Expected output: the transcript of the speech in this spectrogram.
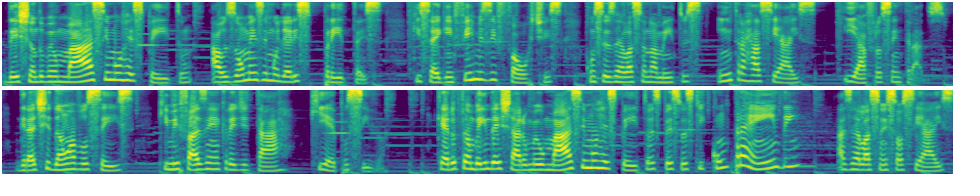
deixando meu máximo respeito aos homens e mulheres pretas que seguem firmes e fortes com seus relacionamentos intrarraciais e afrocentrados. Gratidão a vocês que me fazem acreditar que é possível. Quero também deixar o meu máximo respeito às pessoas que compreendem as relações sociais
